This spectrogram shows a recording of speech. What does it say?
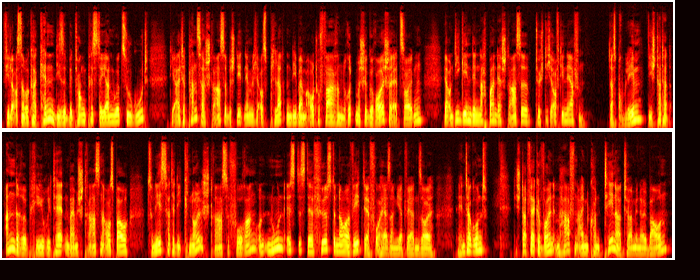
Viele Osnabrücker kennen diese Betonpiste ja nur zu gut. Die alte Panzerstraße besteht nämlich aus Platten, die beim Autofahren rhythmische Geräusche erzeugen. Ja, und die gehen den Nachbarn der Straße tüchtig auf die Nerven. Das Problem, die Stadt hat andere Prioritäten beim Straßenausbau. Zunächst hatte die Knollstraße Vorrang und nun ist es der Fürstenauer Weg, der vorher saniert werden soll. Der Hintergrund, die Stadtwerke wollen im Hafen einen Containerterminal bauen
